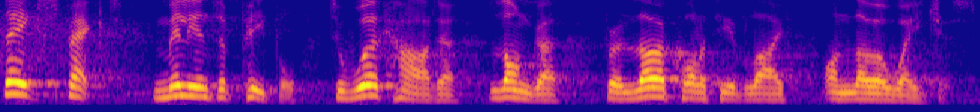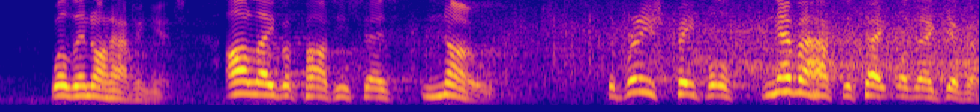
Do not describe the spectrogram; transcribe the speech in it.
They expect millions of people to work harder, longer, for a lower quality of life on lower wages. Well, they're not having it. Our Labour Party says no. The British people never have to take what they're given.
